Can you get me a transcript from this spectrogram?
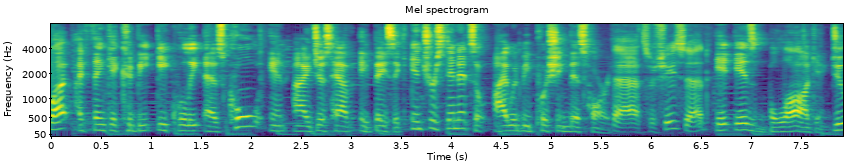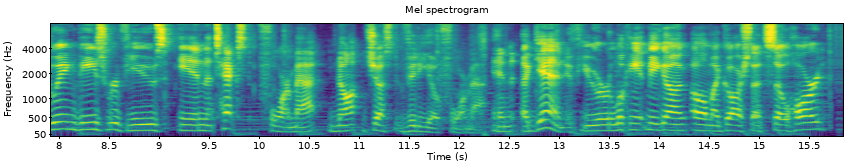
but I think it could be equally as cool, and I just have a basic interest in it, so I would be pushing this hard. That's what she said. It is blogging, doing these reviews in text format, not just video format. And again, if you're looking at me going, oh my gosh, that's so hard,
